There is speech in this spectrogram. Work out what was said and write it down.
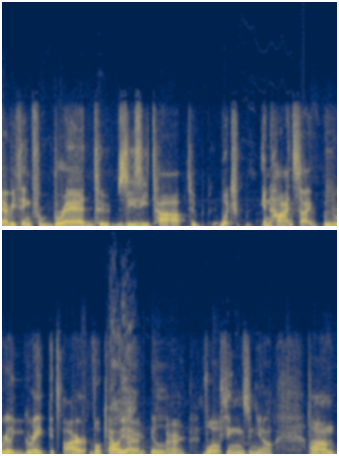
everything from bread to ZZ Top to which in hindsight was really great guitar vocabulary oh, yeah. to learn voicings and you know um,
